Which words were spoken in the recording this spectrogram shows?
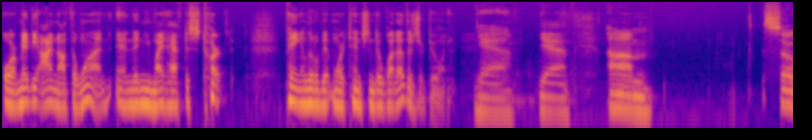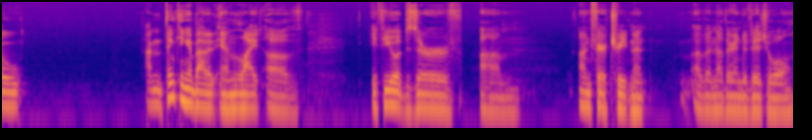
or maybe I'm not the one, and then you might have to start paying a little bit more attention to what others are doing. Yeah, yeah. Um, so I'm thinking about it in light of if you observe um, unfair treatment of another individual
